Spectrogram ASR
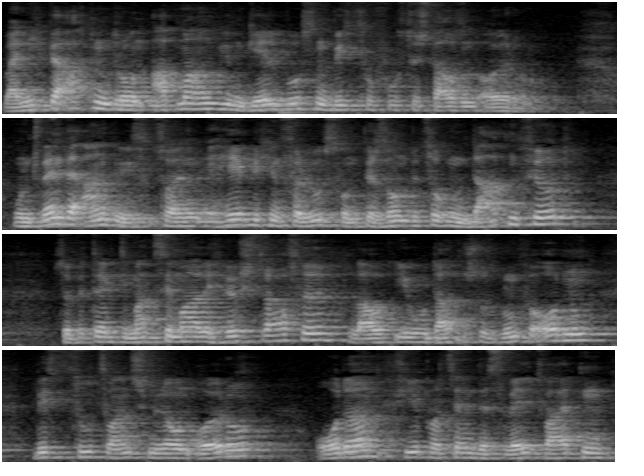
Bei Nichtbeachtung drohen Abmahnungen und Geldbußen bis zu 50.000 Euro. Und wenn der Angriff zu einem erheblichen Verlust von personenbezogenen Daten führt, so beträgt die maximale Höchststrafe laut EU-Datenschutzgrundverordnung bis zu 20 Millionen Euro oder 4% des weltweiten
